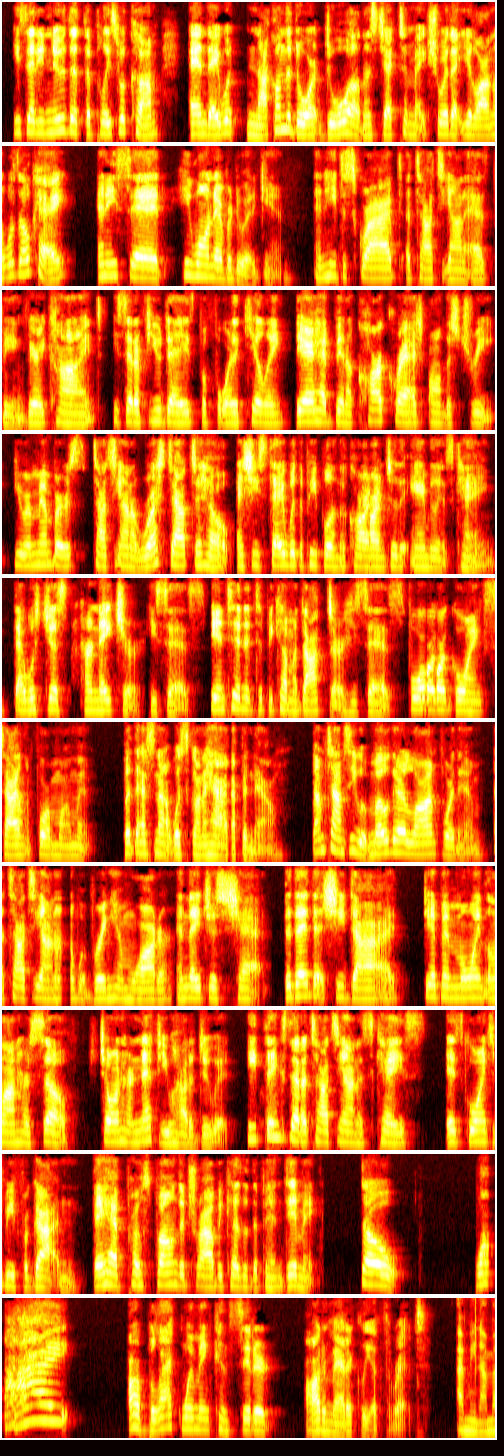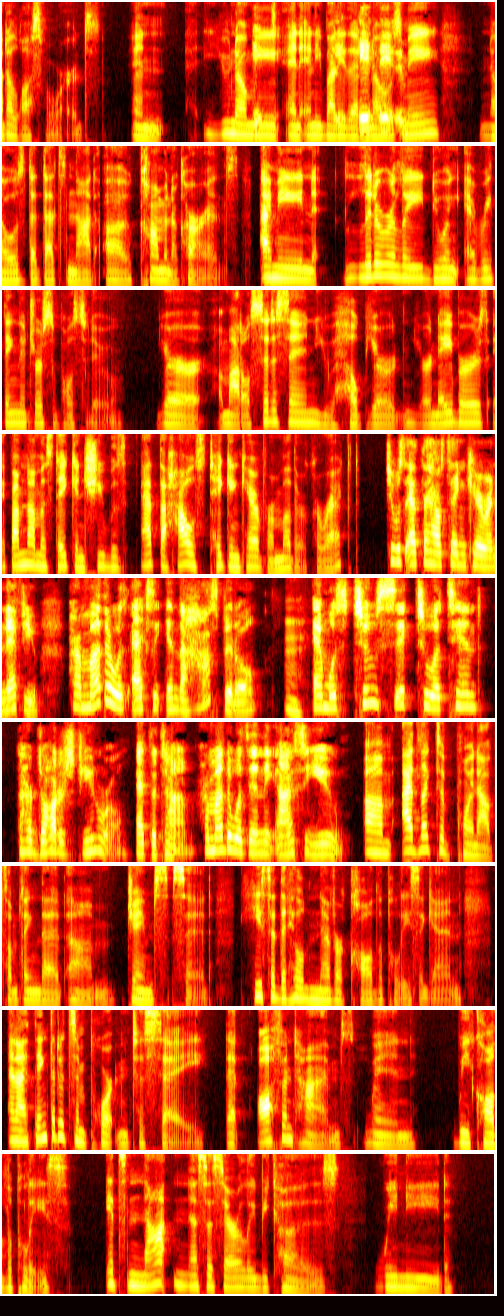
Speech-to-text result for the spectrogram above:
He said he knew that the police would come and they would knock on the door, do a wellness check to make sure that Yolanda was okay. And he said he won't ever do it again and he described Tatiana as being very kind. He said a few days before the killing, there had been a car crash on the street. He remembers Tatiana rushed out to help and she stayed with the people in the car until the ambulance came. That was just her nature, he says. He intended to become a doctor, he says, before going silent for a moment. But that's not what's going to happen now. Sometimes he would mow their lawn for them. Tatiana would bring him water and they just chat. The day that she died, she had been mowing the lawn herself showing her nephew how to do it. He thinks that Atatiana's case is going to be forgotten. They have postponed the trial because of the pandemic. So why are black women considered automatically a threat? I mean, I'm at a loss for words. And you know me, it, and anybody that it, knows it, me knows that that's not a common occurrence. I mean, literally doing everything that you're supposed to do you're a model citizen you help your your neighbors. If i'm not mistaken she was at the house taking care of her mother correct? She was at the house taking care of her nephew. Her mother was actually in the hospital mm. and was too sick to attend her daughter's funeral at the time. Her mother was in the icu um, i'd like to point out something that um, james said. He said that he'll never call the police again. And i think that it's important to say that oftentimes when we call the police it's not necessarily because we need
